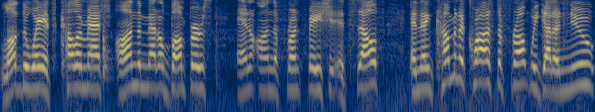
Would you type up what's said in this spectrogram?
Love the way it's color matched on the metal bumpers and on the front fascia itself. And then coming across the front, we got a new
